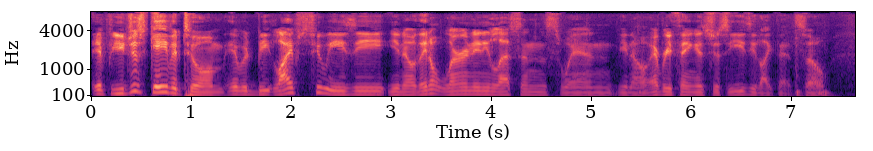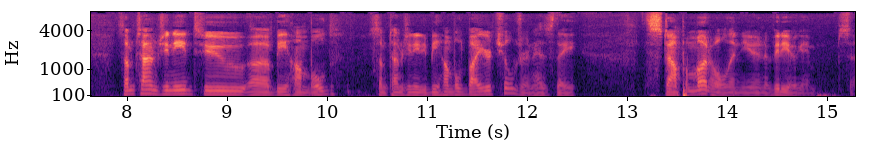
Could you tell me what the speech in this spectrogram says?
If you just gave it to them, it would be life's too easy. You know, they don't learn any lessons when you know everything is just easy like that. So sometimes you need to uh, be humbled. Sometimes you need to be humbled by your children as they stomp a mud hole in you in a video game. So,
